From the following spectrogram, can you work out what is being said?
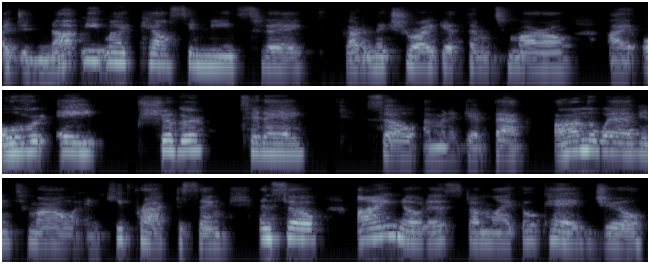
I did not meet my calcium needs today. Got to make sure I get them tomorrow. I overate sugar today. So, I'm going to get back on the wagon tomorrow and keep practicing. And so I noticed, I'm like, okay, Jill,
